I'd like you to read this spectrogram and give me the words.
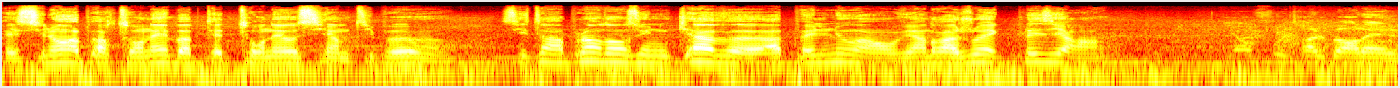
Et sinon, à part tourner, bah peut-être tourner aussi un petit peu. Si t'as un plan dans une cave, euh, appelle-nous, hein, on viendra jouer avec plaisir. hein. Et on foutra le bordel.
